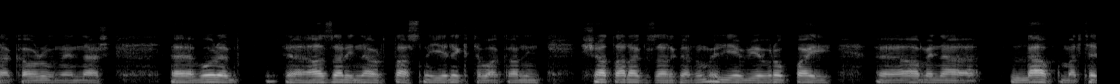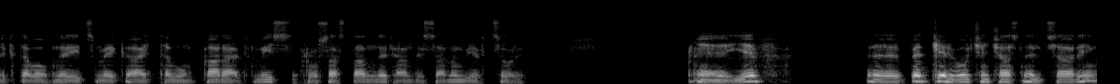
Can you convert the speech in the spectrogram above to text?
թակավոր ունենար, որը 1913 թվականին շատ արագ զարգանում էր եւ Եվրոպայի ամենալավ մթերք տվողներից մեկը այդ թվում կարակ միս Ռուսաստանն էր հանդիսանում եւ ծորը եւ պետք էր ոչնչացնել ցարին,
